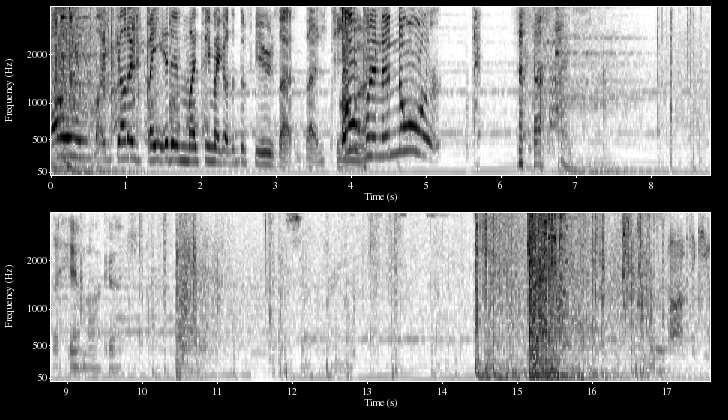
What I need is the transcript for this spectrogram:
Oh my god, I baited him. My teammate got the defuse. That that is teamwork. Open the door! The hit marker. Suck around. bomb secure.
